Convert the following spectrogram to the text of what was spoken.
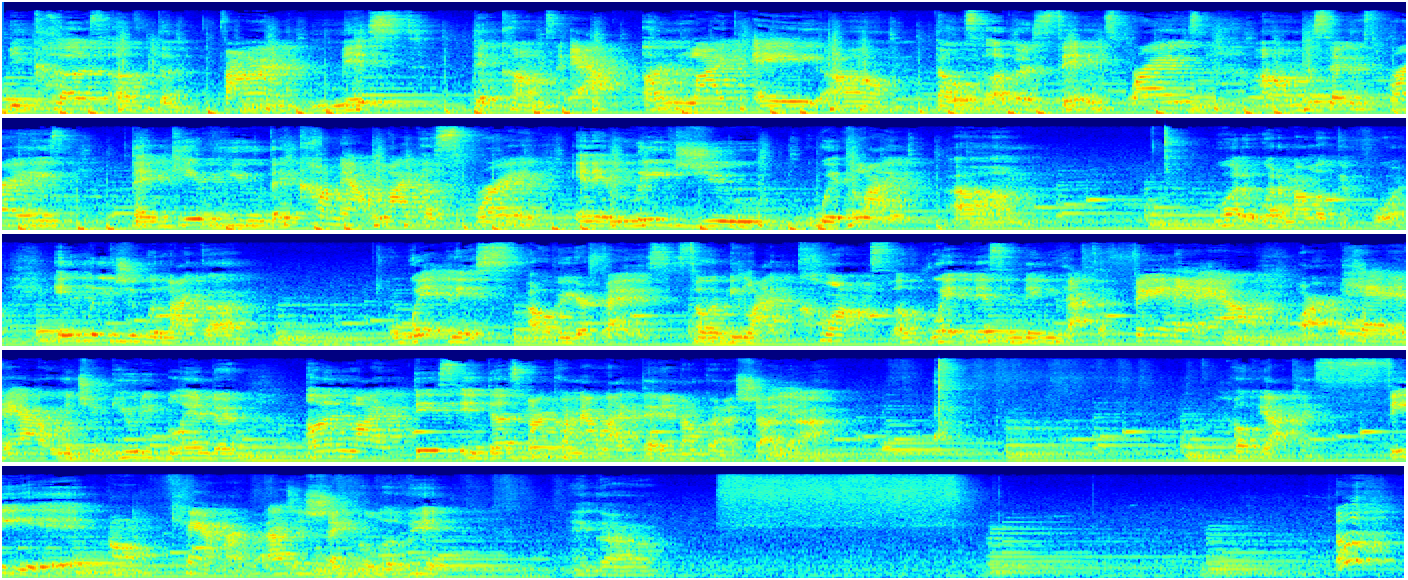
because of the fine mist that comes out. Unlike a um, those other setting sprays, um, the setting sprays they give you, they come out like a spray and it leaves you with like, um, what, what am I looking for? It leaves you with like a wetness over your face. So it'd be like clumps of wetness and then you have to fan it out or pat it out with your beauty blender. Unlike this, it does not come out like that and I'm gonna show y'all. Hope y'all can see it on camera, but I just shake a little bit and go. Ah,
